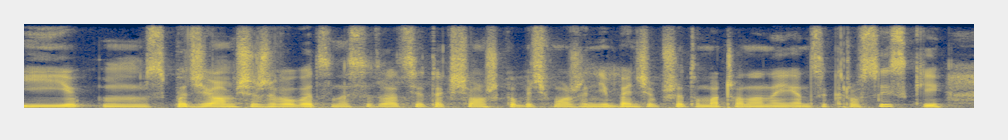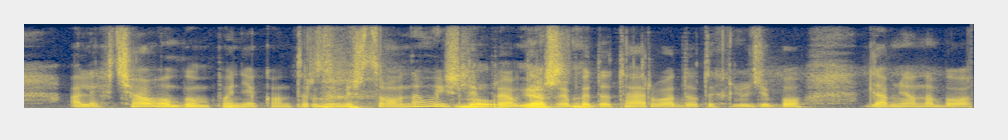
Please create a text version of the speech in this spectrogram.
I mm, spodziewam się, że w obecnej sytuacji ta książka być może nie będzie przetłumaczona na język rosyjski, ale chciałabym poniekąd, rozumiesz co mam na myśli, no, prawda, jasne. żeby dotarła do tych ludzi, bo dla mnie ona była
